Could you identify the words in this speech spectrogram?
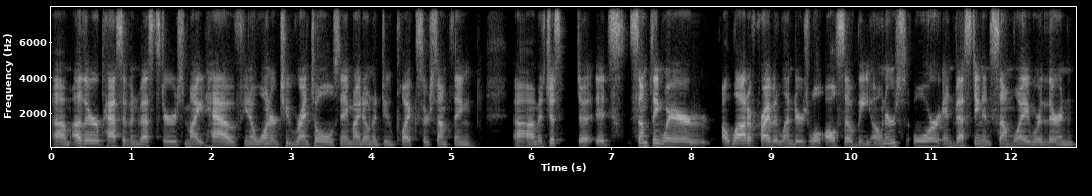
Um, other passive investors might have, you know, one or two rentals. They might own a duplex or something. Um, it's just uh, it's something where a lot of private lenders will also be owners or investing in some way where they're in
